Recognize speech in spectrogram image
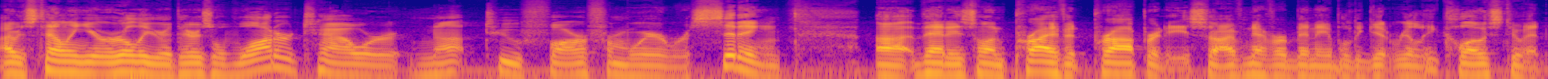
I was telling you earlier, there's a water tower not too far from where we're sitting. Uh, that is on private property, so I've never been able to get really close to it.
